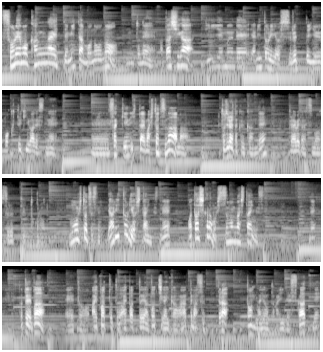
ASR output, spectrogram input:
それも考えてみたものの、うんとね、私が DM でやり取りをするっていう目的はですね、えー、さっき言った、まあ、一つは、まあ、閉じられた空間でプライベートな質問をするっていうところ。もう一つですね、やり取りをしたいんですね。私からも質問がしたいんです。ね、例えば、え、ー、と、iPad と iPad Air どっちがいいか分かってますって言ったら、どんな用途がいいですか？ってね、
